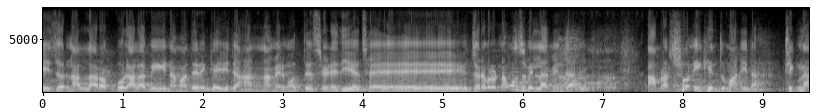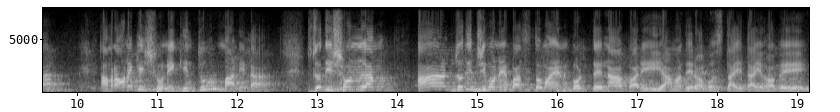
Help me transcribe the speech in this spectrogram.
এই জন্য আল্লাহ রব্বুল আলমিন আমাদেরকে এই জাহান নামের মধ্যে ছেড়ে দিয়েছে। জোরে বলুন নামুজুবিল্লাহ মিন জালিক। আমরা শুনি, কিন্তু মানি না। ঠিক না? আমরা অনেকেই শুনি, কিন্তু মানি না। যদি শুনলাম আর যদি জীবনে বাস্তবায়ন করতে না পারি, আমাদের অবস্থায় তাই হবে।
